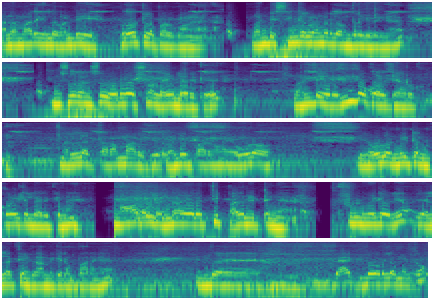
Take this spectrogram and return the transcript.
அந்த மாதிரி இந்த வண்டி ரோட்டில் பறக்குவாங்க. வண்டி சிங்கிள் ஓனரில் வந்திருக்குதுங்க. இன்சூரன்ஸு ஒரு வருஷம் லைவில் இருக்குது வண்டி ரொம்ப குவாலிட்டியாக இருக்கும். நல்ல தரமாக இருக்குது வண்டி பாருங்களேன் எவ்வளோ எவ்வளோ நீட் அண்ட் குவாலிட்டியில் இருக்குன்னு. மாடல் ரெண்டாயிரத்தி பதினெட்டுங்க. ஃபுல் வீடியோலையும் எல்லாத்தையும் காமிக்கிறேன் பாருங்கள் இந்த பேக் டோரில் மட்டும்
